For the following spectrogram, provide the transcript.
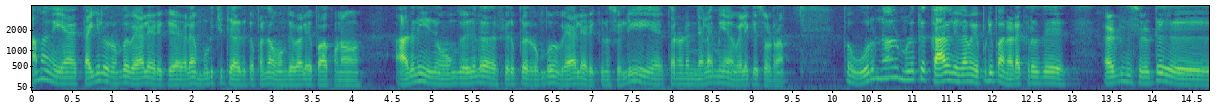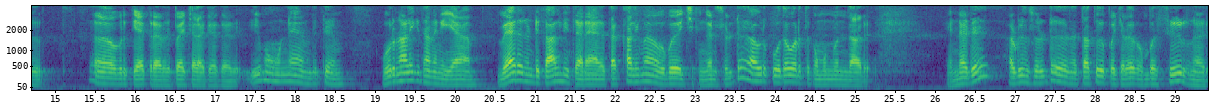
ஆமாங்க ஐயா கையில் ரொம்ப வேலை இருக்குது அதெல்லாம் முடிச்சுட்டு அதுக்கப்புறம் தான் உங்கள் வேலையை பார்க்கணும். அதுலேயும் இது உங்கள் இதில் செருப்பில் ரொம்ப வேலை இருக்குதுன்னு சொல்லி தன்னோட நிலைமையை விலைக்கு சொல்கிறான் இப்போ ஒரு நாள் முழுக்க காலம் இல்லாமல் எப்படிப்பா நடக்கிறது அப்படின்னு சொல்லிட்டு அவர் கேட்குறாரு பேச்சாளர் கேட்குறாரு இவன் உடனே வந்துட்டு ஒரு நாளைக்கு தானேங்கய்யா வேறு ரெண்டு காலனி தரேன். அதை தற்காலிகமாக உபயோகிச்சுக்கோங்கன்னு சொல்லிட்டு அவருக்கு உதவுறதுக்கு முன் வந்தார். என்னது? அப்படின்னு சொல்லிட்டு அந்த தத்துவ பேச்சாளர் ரொம்ப சீர்னார்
